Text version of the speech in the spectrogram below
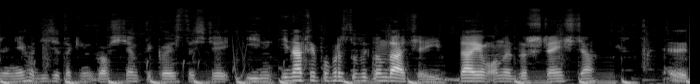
że nie chodzicie takim gościem, tylko jesteście in, inaczej po prostu wyglądacie i dają one do szczęścia. y,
